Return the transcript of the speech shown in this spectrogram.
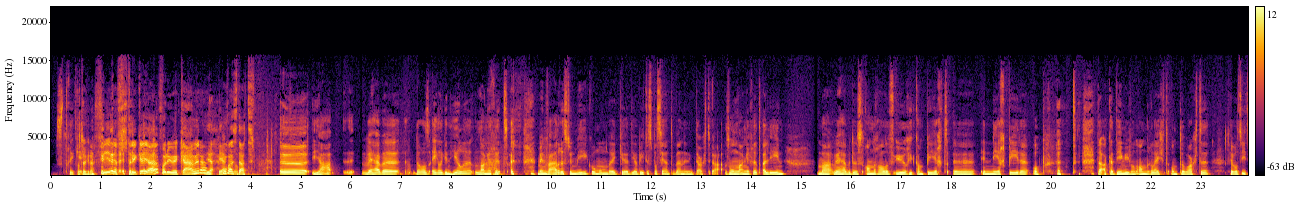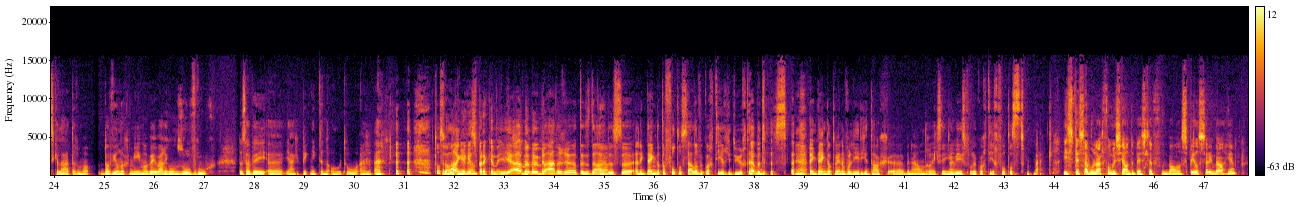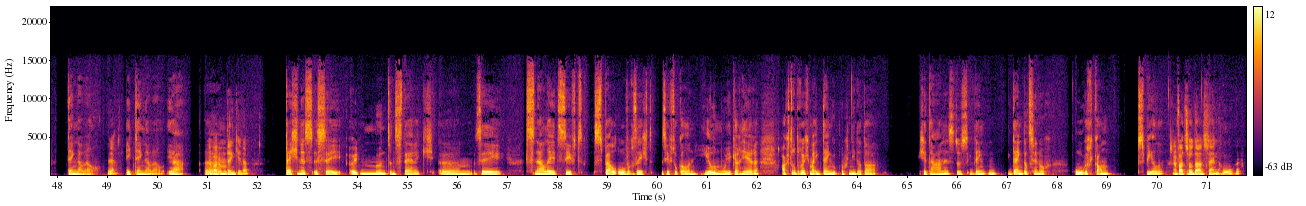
fotograferen of strikken ja, voor uw camera. Hoe was klopt. dat? Uh, ja, wij hebben, dat was eigenlijk een hele lange rit. Mijn vader is toen meegekomen omdat ik uh, diabetespatiënt ben en ik dacht, ja, zo'n lange rit alleen. Maar wij hebben dus anderhalf uur gekampeerd uh, in Neerpede op de Academie van Anderlecht om te wachten. Zij was iets later, maar dat viel nog mee. Maar wij waren gewoon zo vroeg. Dus hebben wij uh, ja, gepicnict in de auto. En, en het was wel lange gesprekken met je Ja, met mijn vader. Uh, het is daar. Ja. Dus, uh, en ik denk dat de foto's zelf een kwartier geduurd hebben. Dus Ja. ik denk dat wij een volledige dag bijna onderweg zijn geweest voor een kwartier foto's te maken. Is Tessa Bollard volgens jou de beste voetbalspeelster in België? Ik denk dat wel. Ja? Ik denk dat wel, ja. En waarom Ehm, denk je dat? Technisch is zij uitmuntend sterk. Ehm, zij snelheid, ze heeft speloverzicht. Ze heeft ook al een hele mooie carrière achter de rug, maar ik denk ook nog niet dat dat gedaan is. Dus ik denk, ik denk dat zij nog hoger kan spelen. En wat zou dat zijn, hoger?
